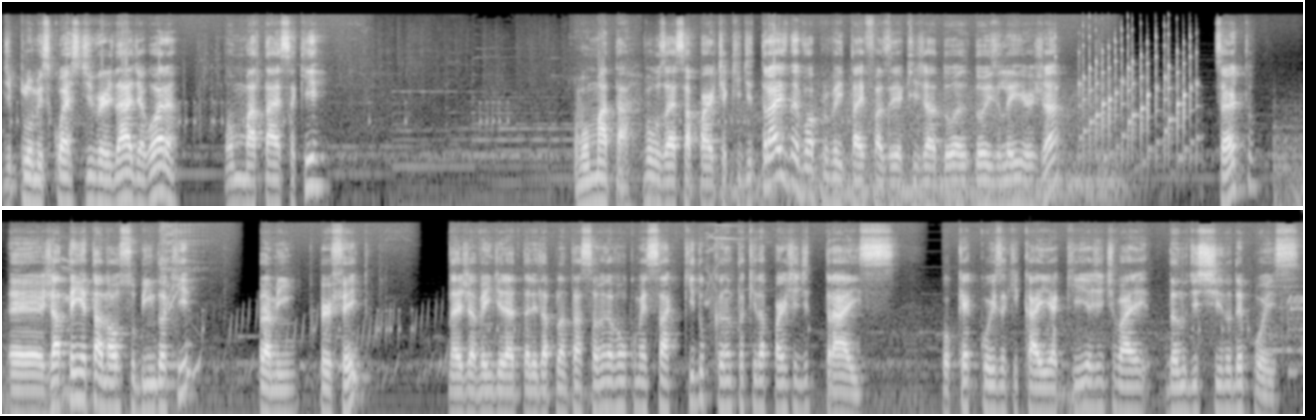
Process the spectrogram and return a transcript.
De Plumes Quest de verdade agora? Vamos matar essa aqui? Vamos matar. Vou usar essa parte aqui de trás, né? Vou aproveitar e fazer aqui já dois layers já. Certo? É, já tem etanol subindo aqui. Pra mim, perfeito. Né? Já vem direto dali da plantação. E nós vamos começar aqui do canto, aqui da parte de trás. Qualquer coisa que cair aqui, a gente vai dando destino depois.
